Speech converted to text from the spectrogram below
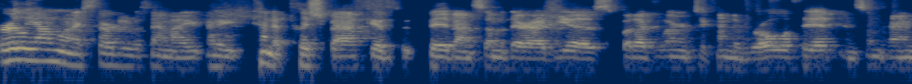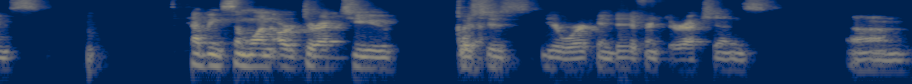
early on when I started with them, I, I kind of pushed back a bit on some of their ideas, but I've learned to kind of roll with it. And sometimes having someone art direct you pushes your work in different directions. Um,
